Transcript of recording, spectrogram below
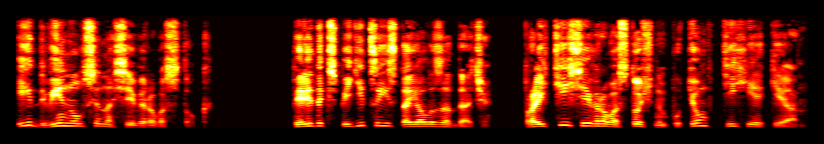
и двинулся на северо-восток. Перед экспедицией стояла задача пройти северо-восточным путем в Тихий океан.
